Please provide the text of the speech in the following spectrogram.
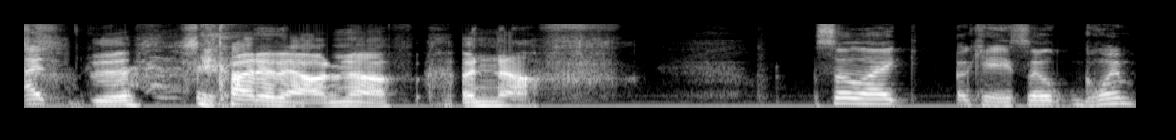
I- just cut it out. Enough. Enough. so like okay, so going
